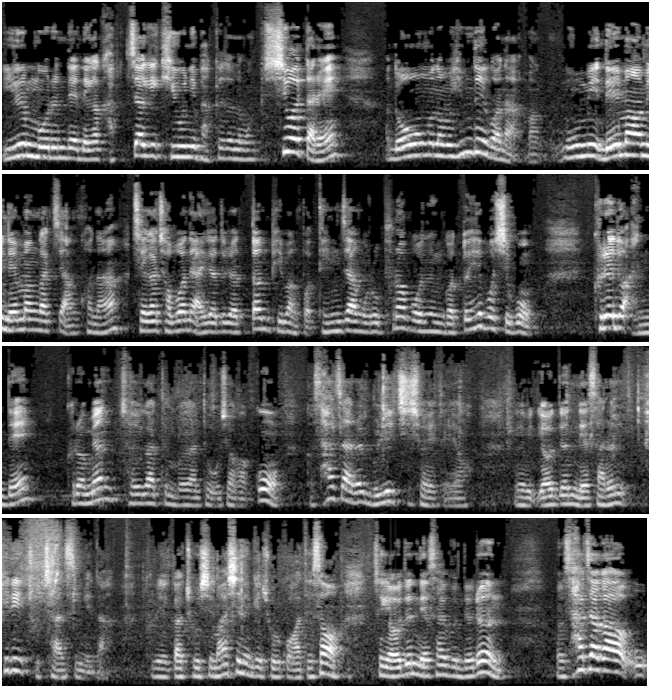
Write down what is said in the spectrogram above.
이름 모르는데 내가 갑자기 기운이 바뀌어서 너무 10월 달에 너무너무 힘들거나 막 몸이 내 마음이 내 마음 같지 않거나 제가 저번에 알려드렸던 비방법 된장으로 풀어보는 것도 해보시고 그래도 안 돼. 그러면 저희 같은 분한테 오셔갖고 그 사자를 물리치셔야 돼요. 84살은 필이 좋지 않습니다. 그러니까 조심하시는 게 좋을 것 같아서 제가 84살 분들은 사자가 오-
